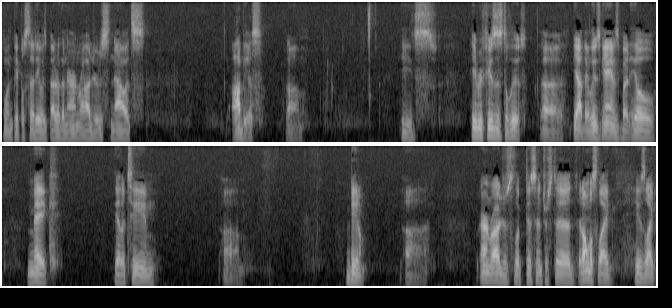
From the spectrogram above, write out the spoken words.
when people said he was better than Aaron Rodgers. Now it's obvious. Um, he's he refuses to lose. Uh, yeah, they lose games, but he'll make the other team um, beat them. Uh, Aaron Rodgers looked disinterested. It almost like he was like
